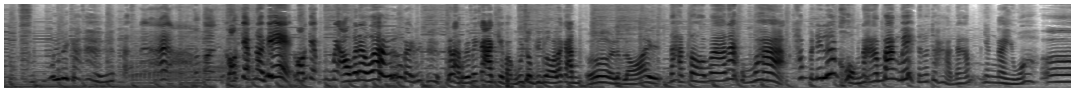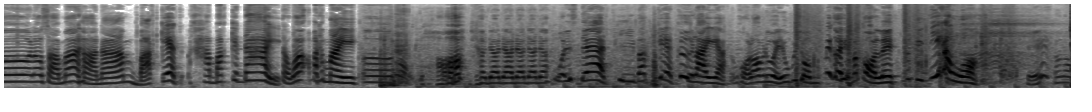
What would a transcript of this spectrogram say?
โอ้ยไม่กล้า ขอเก็บหน่อยพี่ ขอเก็บไม่เอาก็ได้วะแม่งขนาดผมยังไม่กล้าเก็บอะคุณผู้ชมคิดดูเอาแล้วกัน เออเรียบร้อย ด่านต่อมานะ ผมว่าทำเป็นในเรื่องของน้ำบ้างไหมแต่เราจะหาน้ำยังไงวะ เออ เราสามารถหาน้ำ bucketคาบักเก็ตได้ แต่ว่าเอามาทำไม เออบอกฮะเดี๋ยวเดี๋ยวเดี๋ยวเดี๋ยวเดี๋ยวเดี๋ยว what is that P bucket คืออะไรอะขอลองดูหน่อยดิคุณผู้ชม ไม่เคยเห็นมาก่อนเลย มันคือเยี่ยวเหรอเฮ้เราลอง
